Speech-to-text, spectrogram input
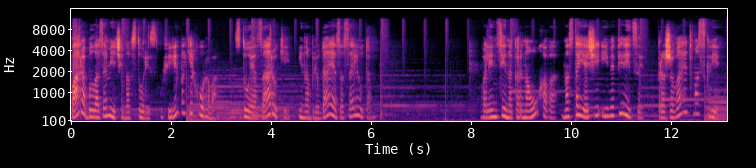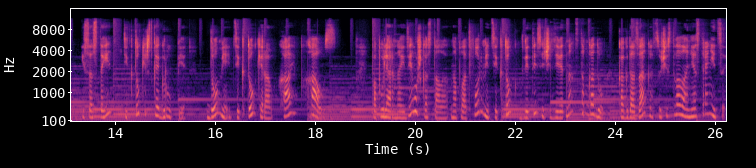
Пара была замечена в сторис у Филиппа Киркорова, стоя за руки и наблюдая за салютом. Валентина Карнаухова, настоящее имя певицы, проживает в Москве и состоит в тиктокерской группе Доме тиктокеров Hype House. Популярная девушка стала на платформе TikTok в 2019 году, когда за год существования страницы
